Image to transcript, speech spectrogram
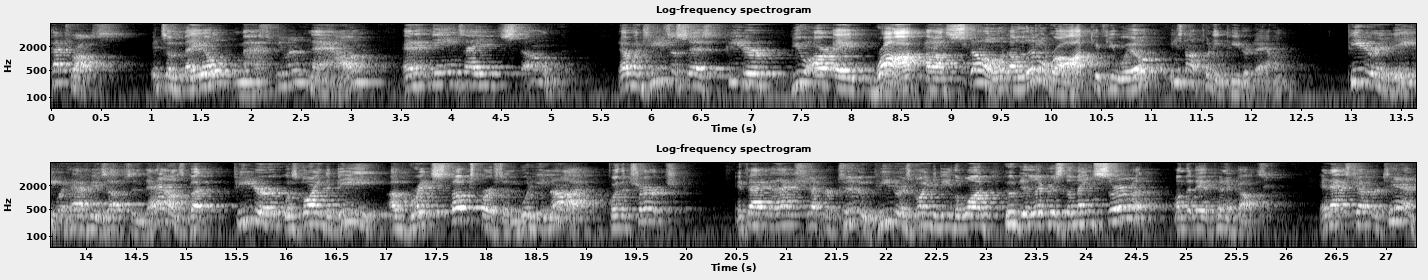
Petros. It's a male, masculine noun, and it means a stone. Now, when Jesus says, Peter, you are a rock, a stone, a little rock, if you will, he's not putting Peter down. Peter indeed would have his ups and downs, but Peter was going to be a great spokesperson, would he not, for the church. In fact, in Acts chapter 2, Peter is going to be the one who delivers the main sermon on the day of Pentecost. In Acts chapter 10,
